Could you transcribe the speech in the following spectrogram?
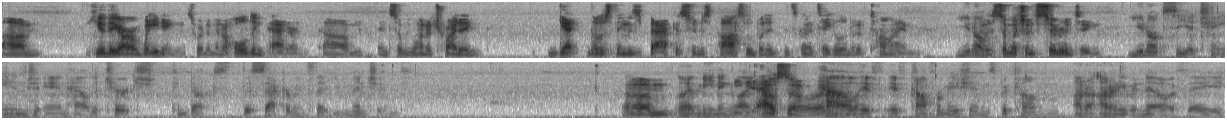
um, here they are waiting, sort of in a holding pattern. Um, and so we want to try to get those things back as soon as possible, but it, it's going to take a little bit of time. You You know, don't there's so much uncertainty. you don't see a change in how the church conducts the sacraments that you mentioned. Um, Uh, meaning like how so? Like, how if if confirmations become I don't I don't even know if they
